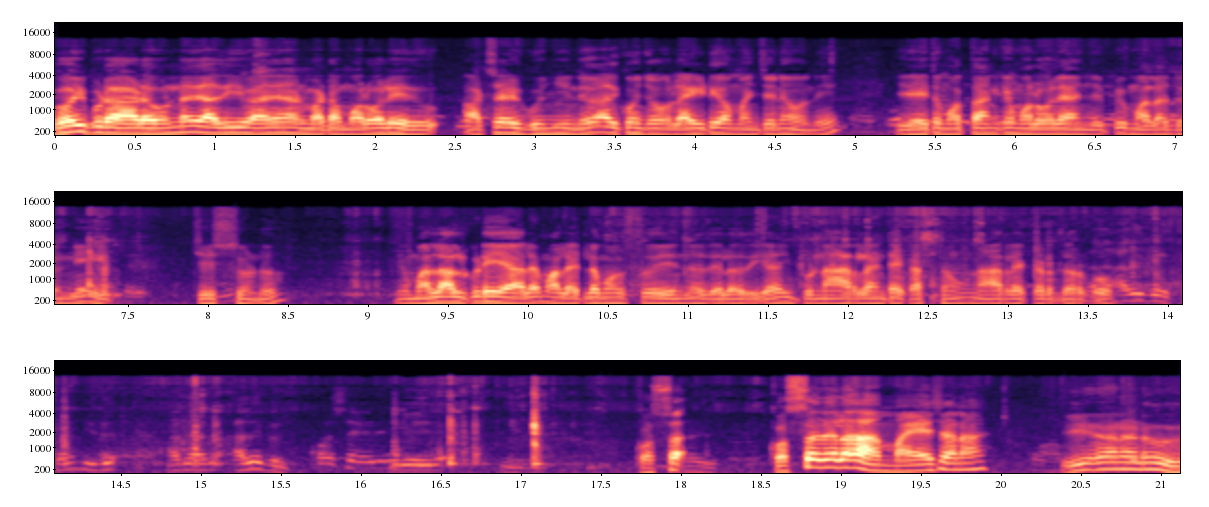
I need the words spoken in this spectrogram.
గో ఇప్పుడు ఆడ ఉన్నది అది అదే అనమాట మొలవలేదు. అటు సైడ్ గుంజింది అది కొంచెం లైట్గా మంచిగానే ఉంది. ఇదైతే మొత్తానికే మొలవలే అని చెప్పి మళ్ళీ దున్ని చేస్తుండు. ఇక మళ్ళీ అల్లుకుడే వేయాలి మళ్ళీ ఎట్లా మొలుస్తుందో ఏందో తెలియదు ఇక ఇప్పుడు నార్లు అంటే కష్టం నార్లు ఎక్కడ దొరకవు. కొస్స కొస్స తెలా మహేషనా? ఏదన్నా నువ్వు?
